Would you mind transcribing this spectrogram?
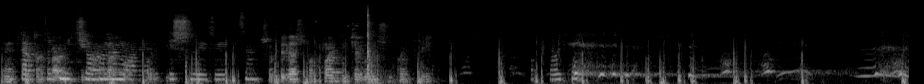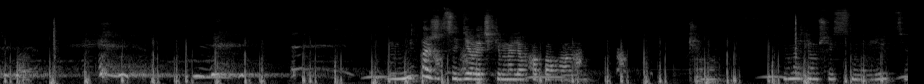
Снять Так, тут фотографії, нічого надо немає. походити. Пішли звідси. Що, підеш по фотик, я буду шукати. Потім. Кажется, девочки малюха погана. Чому? Вона там щось сміється.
